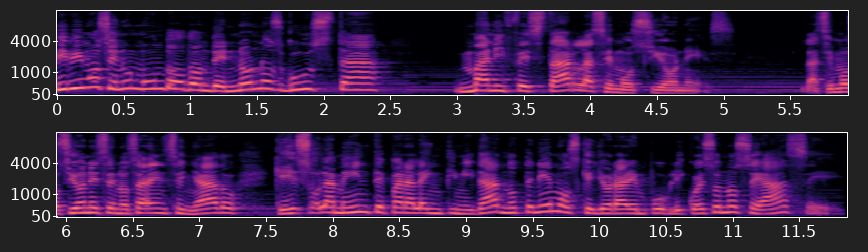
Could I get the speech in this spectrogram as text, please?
Vivimos en un mundo donde no nos gusta manifestar las emociones. Las emociones se nos ha enseñado que es solamente para la intimidad, no tenemos que llorar en público, eso no se hace.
